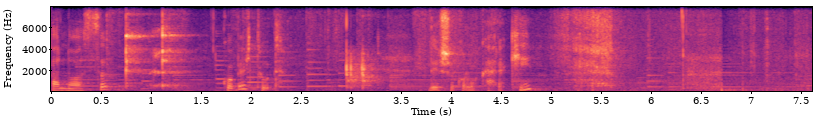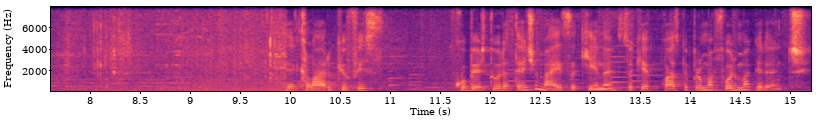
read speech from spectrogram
a nossa cobertura. Deixa eu colocar aqui. É claro que eu fiz cobertura até demais aqui, né? Isso aqui é quase que para uma forma grande.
